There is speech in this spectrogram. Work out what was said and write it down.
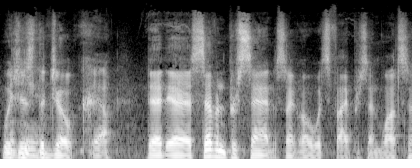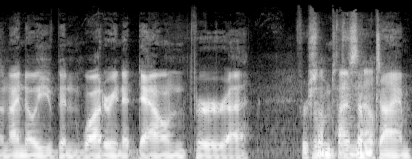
Which And is he- the joke. Yeah. that uh, seven percent. It's like, oh, it's five percent, Watson. I know you've been watering it down for uh, For some time some now. time.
